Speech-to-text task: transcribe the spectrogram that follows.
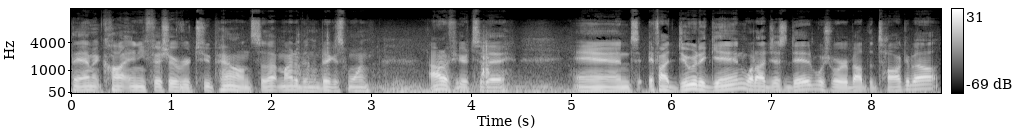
they haven't caught any fish over two pounds, so that might have been the biggest one out of here today. And if I do it again, what I just did, which we're about to talk about,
